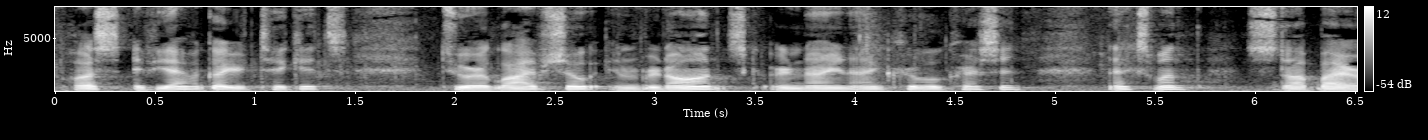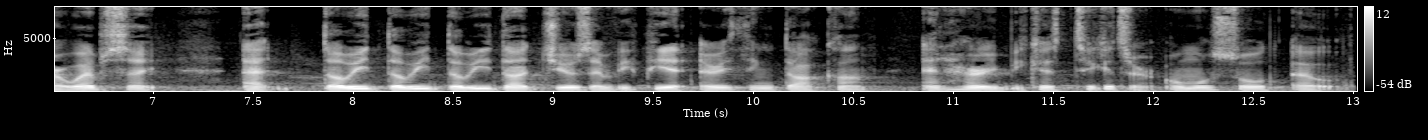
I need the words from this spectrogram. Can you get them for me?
Plus, if you haven't got your tickets to our live show in Verdansk or 99 Cribble Crescent next month, stop by our website at www.geosmvpateverything.com and hurry because tickets are almost sold out.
